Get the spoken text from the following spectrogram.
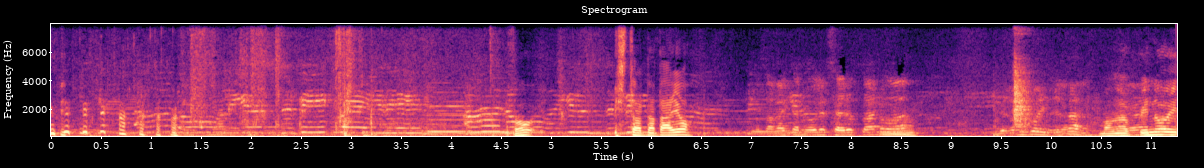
so, start na tayo. Sakay kami ulit sa aeroplano ha. Mm. Mga Pinoy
